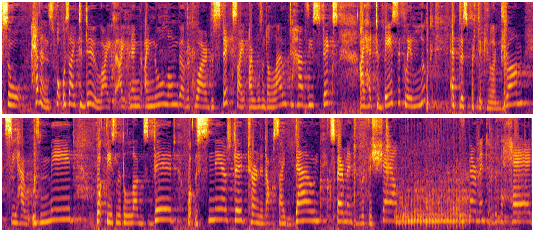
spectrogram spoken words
So, heavens, what was I to do? I, I, I no longer required the sticks. I, I wasn't allowed to have these sticks. I had to basically look at this particular drum, see how it was made, what these little lugs did, what the snares did, turned it upside down, experimented with the shell, experimented with the head,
